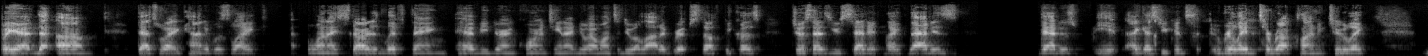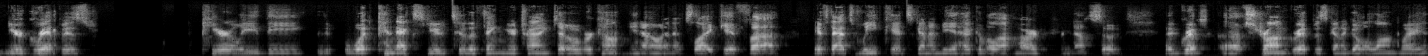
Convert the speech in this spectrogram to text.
But yeah, that, um, that's why I kind of was like when I started lifting heavy during quarantine. I knew I wanted to do a lot of grip stuff because just as you said it, like that is that is. I guess you could relate it to rock climbing too. Like your grip is purely the what connects you to the thing you're trying to overcome you know? And it's like if uh if that's weak it's going to be a heck of a lot harder you know? So a grip a strong grip is going to go a long way in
